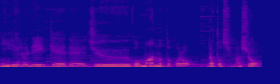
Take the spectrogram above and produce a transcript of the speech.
2LDK で15万のところだとしましょ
